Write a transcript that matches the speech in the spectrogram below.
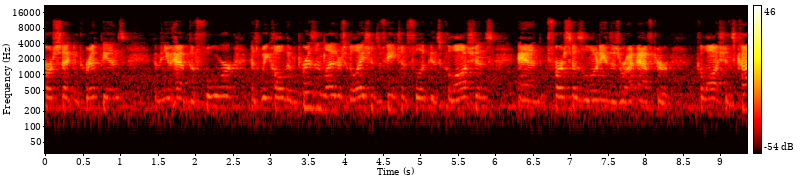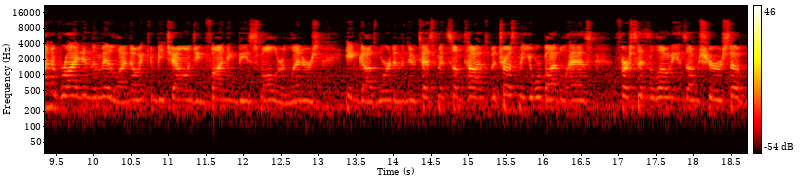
1st, 2nd Corinthians, and then you have the four, as we call them, prison letters Galatians, Ephesians, Philippians, Colossians, and 1st Thessalonians is right after Colossians, kind of right in the middle. I know it can be challenging finding these smaller letters in God's Word in the New Testament sometimes, but trust me, your Bible has 1 Thessalonians, I'm sure. So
